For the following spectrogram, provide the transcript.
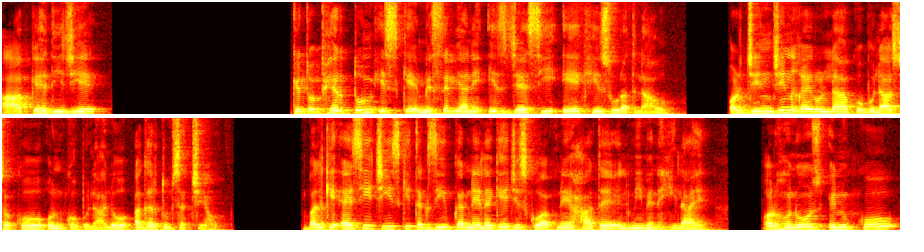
آپ کہہ دیجیے کہ تو پھر تم اس کے مثل یعنی اس جیسی ایک ہی صورت لاؤ، اور جن جن غیر اللہ کو بلا سکو، ان کو بلا لو اگر تم سچے ہو۔ بلکہ ایسی چیز کی تکذیب کرنے لگے جس کو اپنے ہاتھ علمی میں نہیں لائے، اور ہنوز ان کو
